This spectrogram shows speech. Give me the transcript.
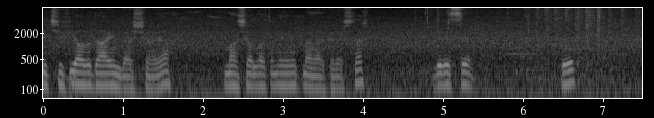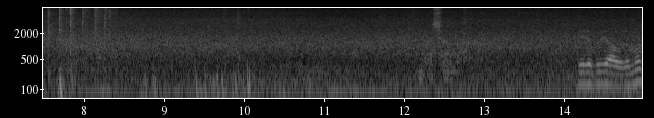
Bir çift yavru daha indi aşağıya. Maşallah demeyi unutmayın arkadaşlar. Birisi bu. Maşallah. Biri bu yavrumu.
